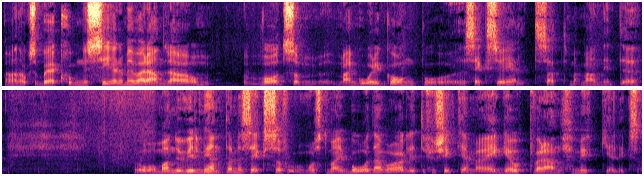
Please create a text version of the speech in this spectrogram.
man också börjar kommunicera med varandra om vad som man går igång på sexuellt. Så att man- inte... Och om man nu vill vänta med sex så måste man ju båda vara lite försiktiga med att ägga upp varandra för mycket. Liksom.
